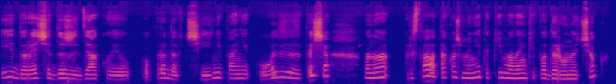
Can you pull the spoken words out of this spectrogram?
І, до речі, дуже дякую продавчині, пані Ользі, за те, що вона прислала також мені такий маленький подаруночок,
